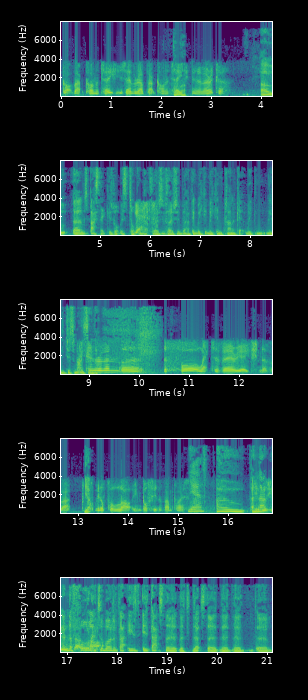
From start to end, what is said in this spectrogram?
got that connotation. It's ever had that connotation in America. Oh, um, spastic is what we're talking about. For those, for those who, I think we can, we can kind of get, we can legitimately I say can that. remember the four-letter variation of that coming up a lot in Buffy the Vampire Slayer. Yeah. Oh, and It that and the four letter word of that is is that's the, the that's the the the, the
